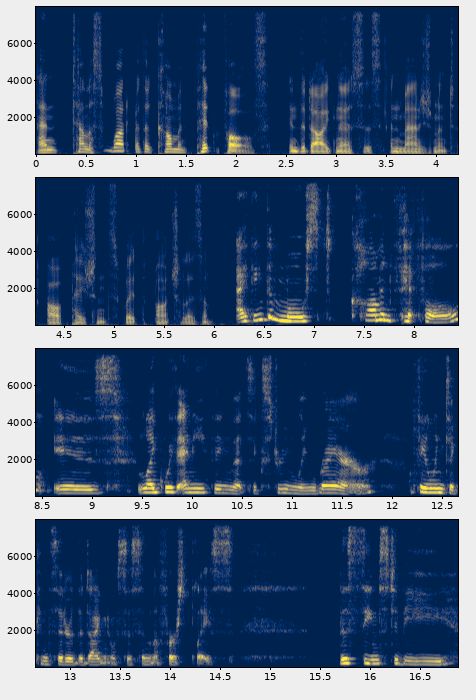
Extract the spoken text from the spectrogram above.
And tell us what are the common pitfalls in the diagnosis and management of patients with botulism? I think the most common pitfall is like with anything that's extremely rare, failing to consider the diagnosis in the first place. This seems to be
